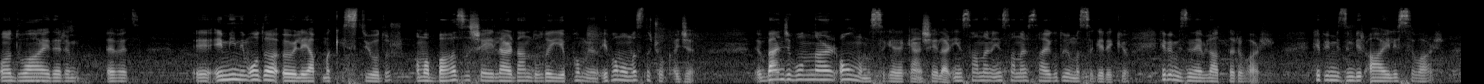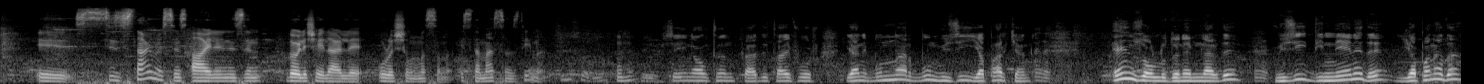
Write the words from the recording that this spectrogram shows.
Ona dua ederim. Evet. E, eminim o da öyle yapmak istiyordur. Ama bazı şeylerden dolayı yapamıyor. Yapamaması da çok acı. E, Bence bunlar olmaması gereken şeyler. İnsanların insanlara saygı duyması gerekiyor. Hepimizin evlatları var. Hepimizin bir ailesi var. Ee, siz ister misiniz ailenizin böyle şeylerle uğraşılmasını? İstemezsiniz değil mi? Ee, Hüseyin Altın, Ferdi Tayfur yani bunlar bu müziği yaparken Evet. en zorlu dönemlerde Evet. müziği dinleyene de yapana da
